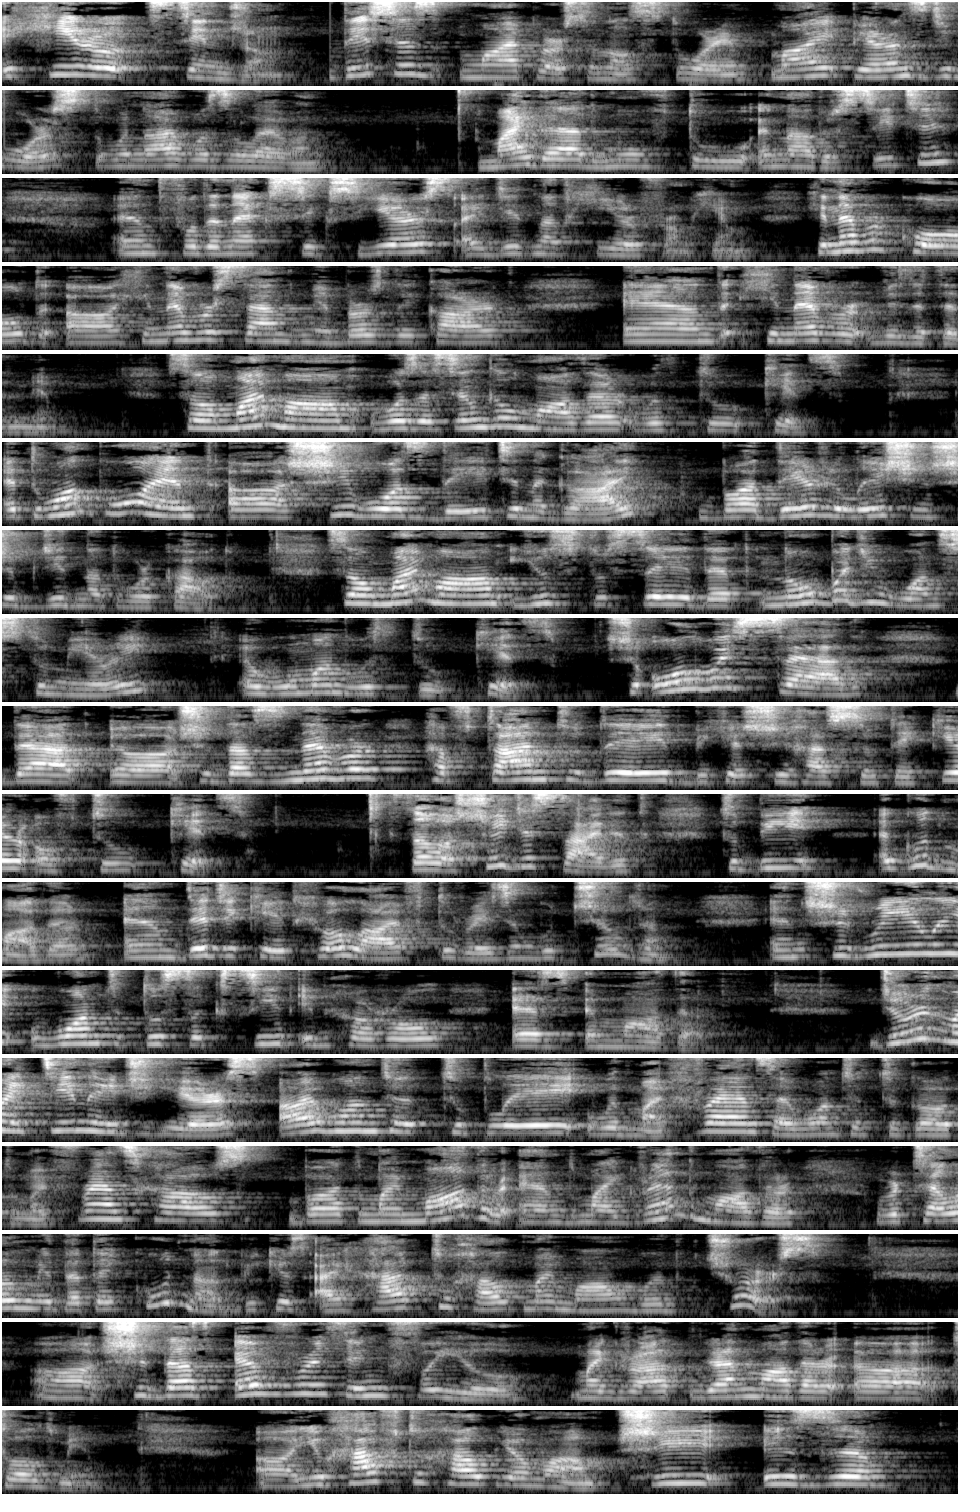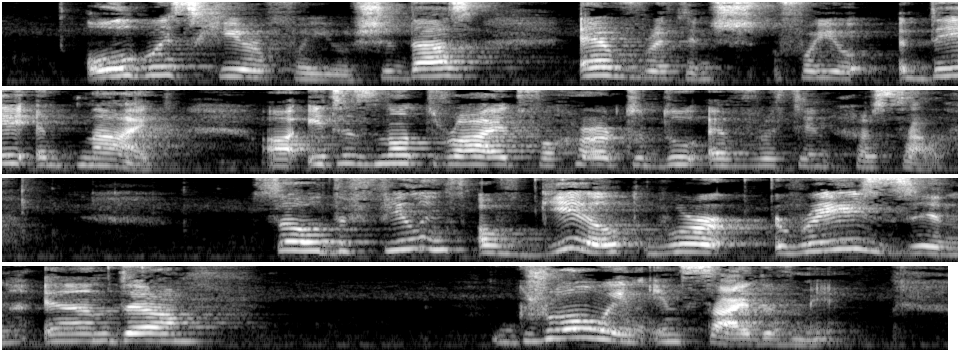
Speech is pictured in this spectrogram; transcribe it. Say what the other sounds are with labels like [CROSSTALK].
a hero syndrome. This is my personal story. My parents divorced when I was 11. My dad moved to another city, and for the next six years, I did not hear from him. He never called, uh, he never sent me a birthday card, and he never visited me. So my mom was a single mother with two kids. At one point, uh, she was dating a guy, but their relationship did not work out. So my mom used to say that nobody wants to marry a woman with two kids. She always said that uh, she does never have time to date because she has to take care of two kids. So she decided to be a good mother and dedicate her life to raising good children. And she really wanted to succeed in her role as a mother. During my teenage years, I wanted to play with my friends. I wanted to go to my friend's house, but my mother and my grandmother were telling me that I could not because I had to help my mom with chores. Uh, she does everything for you, my gra- grandmother uh, told me. Uh, you have to help your mom. She is uh, always here for you. She does everything for you day and night. Uh, it is not right for her to do everything herself. So the feelings of guilt were raising and um, growing inside of me.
